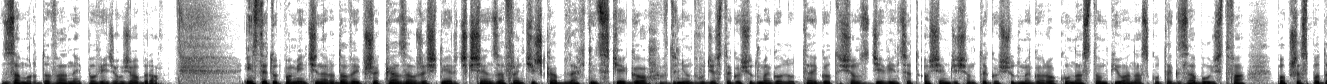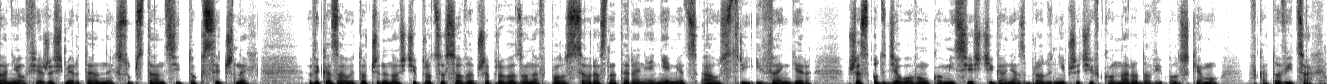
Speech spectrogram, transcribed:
zamordowany, powiedział Ziobro. Instytut Pamięci Narodowej przekazał, że śmierć księdza Franciszka Blachnickiego w dniu 27 lutego 1987 roku nastąpiła na skutek zabójstwa poprzez podanie ofierze śmiertelnych substancji toksycznych. Wykazały to czynności procesowe przeprowadzone w Polsce oraz na terenie Niemiec, Austrii i Węgier przez oddziałową Komisję Ścigania Zbrodni przeciwko Narodowi Polskiemu w Katowicach.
